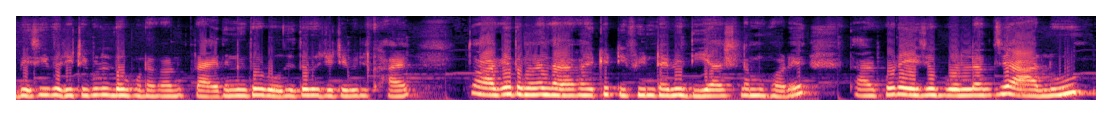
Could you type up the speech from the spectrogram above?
বেশি- ভেজিটেবিল দেবো না, কারণ প্রায় দিনই তো রোজই তো ভেজিটেবিল খায়। তো আগে তোমাদের দাদাভাইকে টিফিন টাইমে দিয়ে আসলাম ঘরে। তারপরে এই যে বললাম যে আলু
